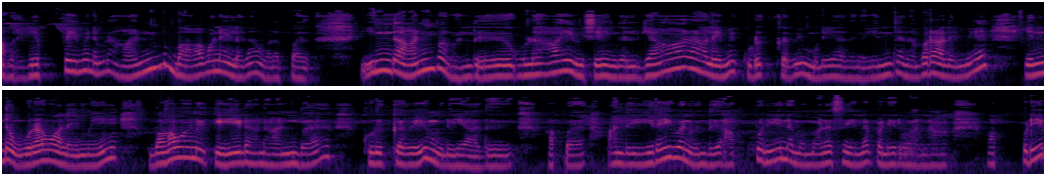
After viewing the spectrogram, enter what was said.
அவர் எப்பயுமே நம்மளை அன்பு பாவனையில் தான் வளர்ப்பார். இந்த அன்பை வந்து உலகாய விஷயங்கள் யாராலையுமே கொடுக்கவே முடியாதுங்க. எந்த நபராலையுமே எந்த உறவாலையுமே பகவானுக்கு ஈடான அன்பை கொடுக்கவே முடியாது. அப்போ அந்த இறைவன் வந்து அப்படியே நம்ம மனசை என்ன பண்ணிடுவார்னா அப்படியே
